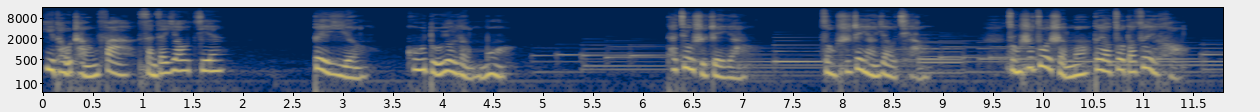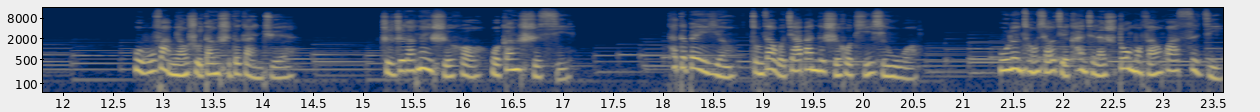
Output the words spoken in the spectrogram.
一头长发散在腰间。”背影孤独又冷漠，他就是这样，总是这样要强，总是做什么都要做到最好。我无法描述当时的感觉，只知道那时候我刚实习，他的背影总在我加班的时候提醒我，无论从小姐看起来是多么繁花似锦，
